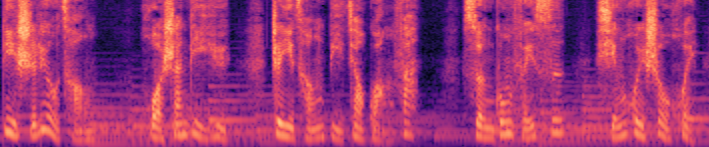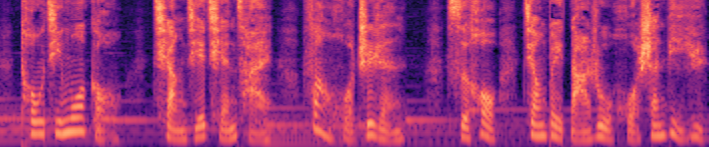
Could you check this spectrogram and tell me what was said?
第十六层火山地狱这一层比较广泛，损公肥私、行贿受贿、偷鸡摸狗、抢劫钱财、放火之人，死后将被打入火山地狱，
